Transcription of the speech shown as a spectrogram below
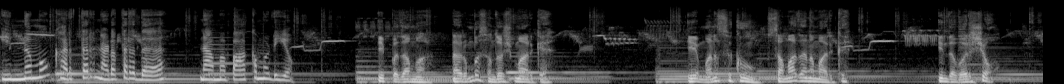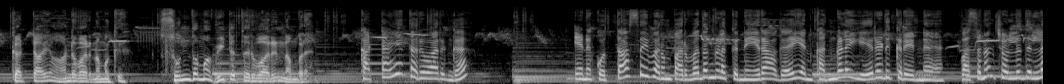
இன்னமும் கர்த்தர் நடத்துறத நாம பார்க்க முடியும். இப்பதாம்மா நான் ரொம்ப சந்தோஷமா இருக்கேன். என் மனசுக்கும் சமாதானமா இருக்கு. இந்த வருஷம் கட்டாயம் ஆண்டவர் நமக்கு சொந்தமா வீட்டை தருவாருன்னு நம்புறேன். கட்டாயம் தருவாருங்க. எனக்கு ஒத்தாசை வரும் பர்வதங்களுக்கு நேராக என் கண்களை ஏறெடுக்கிறேன்னு வசனம் சொல்லுதில்ல?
